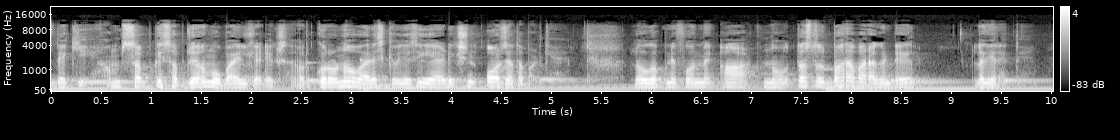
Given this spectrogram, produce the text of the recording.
देखिए, हम सब के सब जो है मोबाइल के एडिक्शन हैं, और कोरोना वायरस की वजह से ये एडिक्शन और ज़्यादा बढ़ गया है। लोग अपने फ़ोन में आठ, नौ, दस दस, बारह बारह घंटे लगे रहते हैं।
